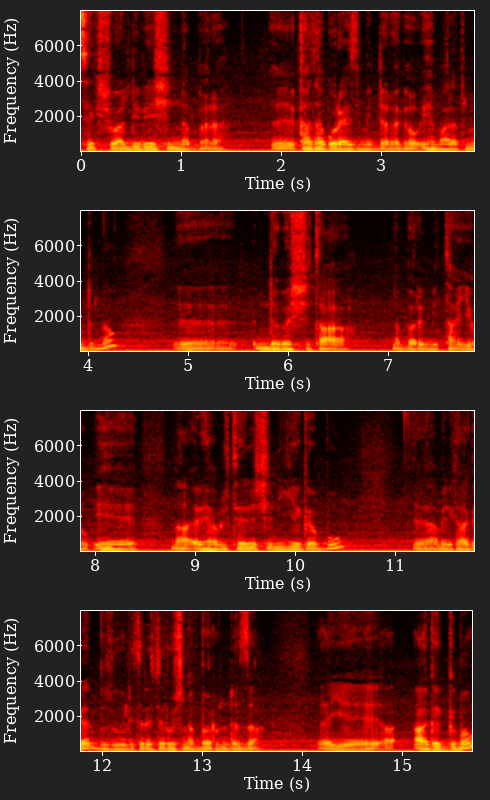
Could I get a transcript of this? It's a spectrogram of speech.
sexual deviation ነበረ categorize የሚደረገው። ይሄ ማለት ምንድን ነው? እንደ በሽታ ነበር የሚታየው። ይሄ rehabilitation እየገቡ አሜሪካ ሀገር ብዙ literature ኦች ነበሩ እንደዛ አገግመው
